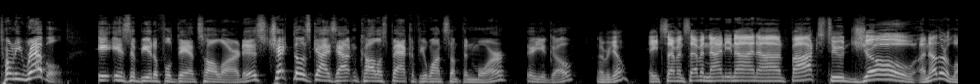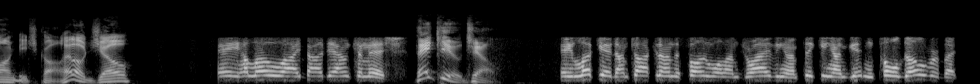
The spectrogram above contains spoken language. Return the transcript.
Tony Rebel is a beautiful dance hall artist. Check those guys out and call us back if you want something more. There you go. There we go. 877 99 on uh, Fox to Joe, another Long Beach call. Hello, Joe. Hey, hello. I bow down, Commish. Thank you, Joe. Hey, look it. I'm talking on the phone while I'm driving. I'm thinking I'm getting pulled over, but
